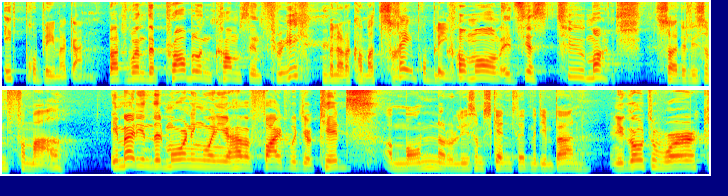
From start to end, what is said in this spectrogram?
et problem ad gangen. But when the problem comes in three, Men når der kommer tre problemer, come on, it's just too much. så er det ligesom for meget. Imagine the morning when you have a fight with your kids Om morgenen, når du ligesom skændes lidt med dine børn, and you go to work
